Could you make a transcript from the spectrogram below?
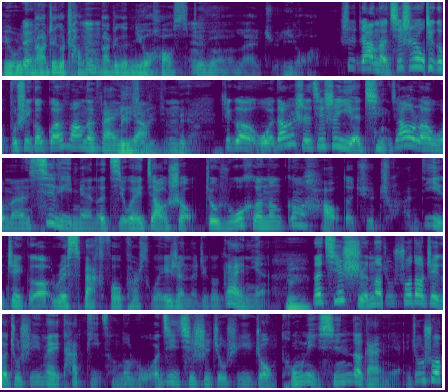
比如拿这个场，拿这个 new house 这个来举例的话。是这样的，其实这个不是一个官方的翻译啊。嗯，这个我当时其实也请教了我们系里面的几位教授，就如何能更好的去传递这个 respectful persuasion 的这个概念。嗯，那其实呢，就说到这个，就是因为它底层的逻辑其实就是一种同理心的概念，也就是说。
